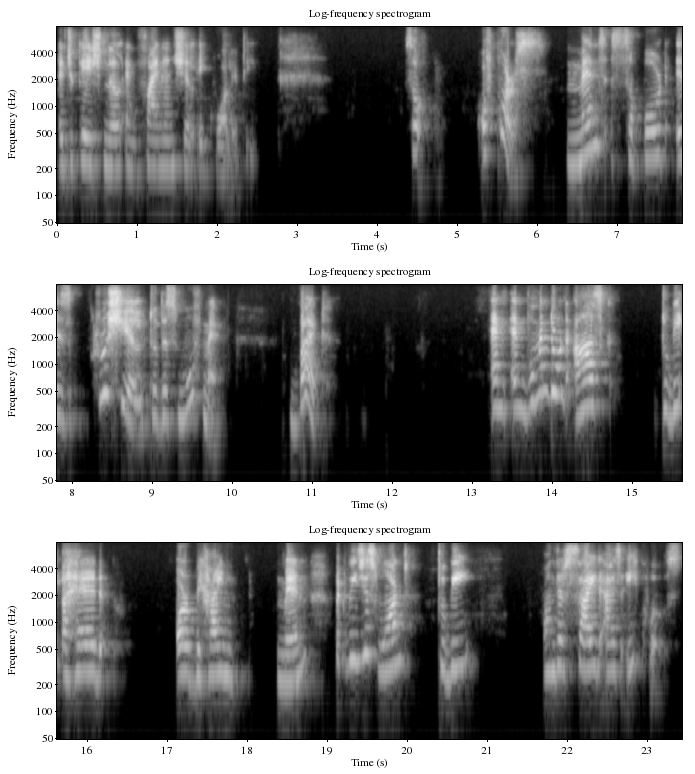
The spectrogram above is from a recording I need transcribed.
educational, and financial equality? So, of course, men's support is crucial to this movement. But, and, and women don't ask to be ahead or behind men, but we just want to be on their side as equals.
